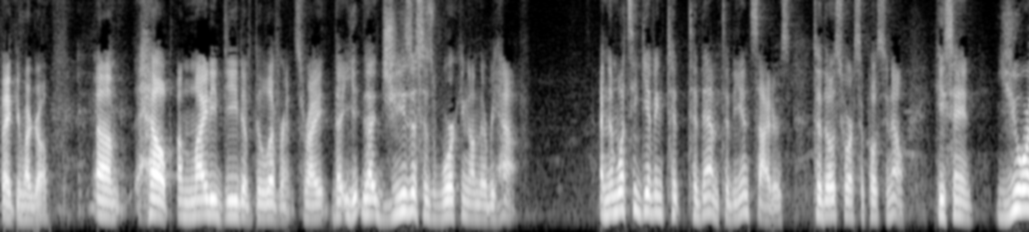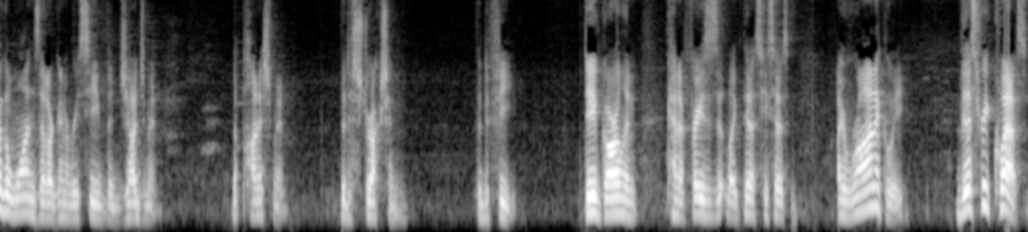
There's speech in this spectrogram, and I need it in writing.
Thank you, my girl. Um, help, a mighty deed of deliverance, right? That, that Jesus is working on their behalf. And then what's he giving to, to them, to the insiders, to those who are supposed to know? He's saying, You are the ones that are going to receive the judgment, the punishment, the destruction, the defeat. Dave Garland kind of phrases it like this He says, Ironically, this request,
